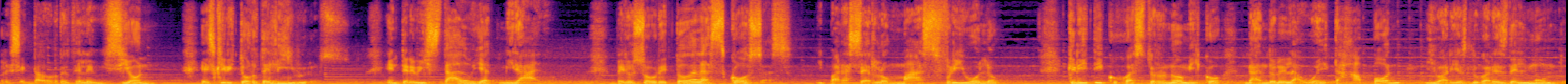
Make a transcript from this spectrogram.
Presentador de televisión, escritor de libros, entrevistado y admirado, pero sobre todas las cosas, y para hacerlo más frívolo, crítico gastronómico dándole la vuelta a Japón y varios lugares del mundo,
